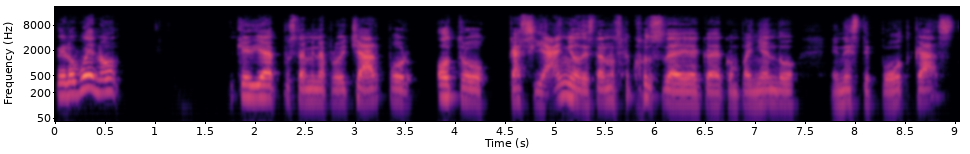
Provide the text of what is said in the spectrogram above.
Pero bueno, quería pues también aprovechar por otro casi año de estarnos eh, acompañando en este podcast,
